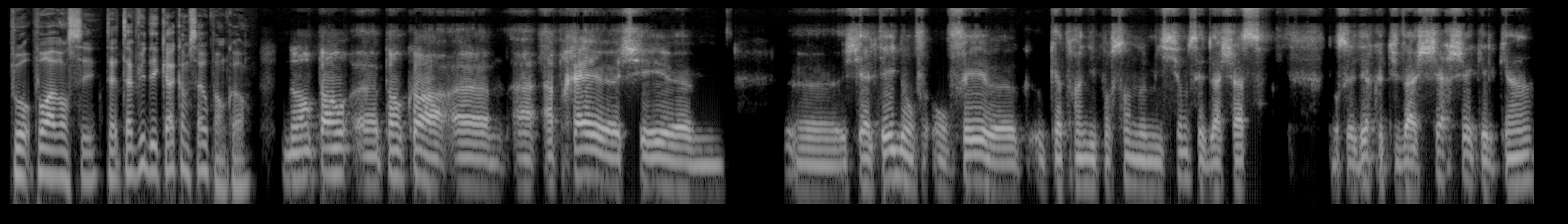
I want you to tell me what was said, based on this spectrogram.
pour, pour avancer? Tu as, vu des cas comme ça ou pas encore? Non, pas, euh, pas encore. après, chez euh, chez Altaïd, on, on, fait 90% de nos missions, c'est de la chasse. Donc, ça veut dire que tu vas chercher quelqu'un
